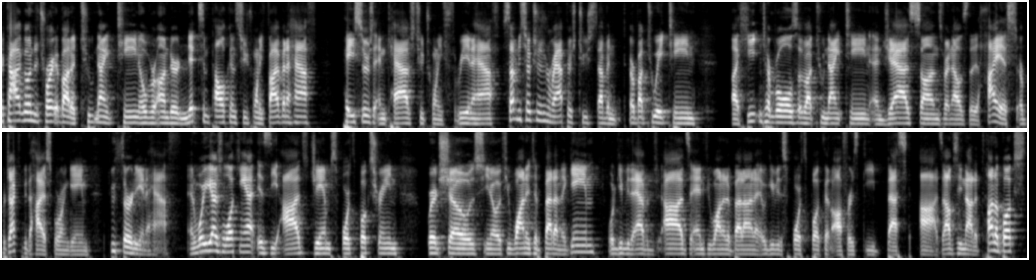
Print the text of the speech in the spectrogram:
Chicago and Detroit about a 219 over under. Knicks and Pelicans 225 and a half. Pacers and Cavs 223 and a half. 76ers and Raptors 27 or about 218. Uh, Heat and Timberwolves about 219, and Jazz Suns right now is the highest, or projected to be the highest scoring game, 230 and a half. And what you guys are looking at is the odds jam sportsbook screen, where it shows, you know, if you wanted to bet on the game, it would give you the average odds, and if you wanted to bet on it, it would give you the sports book that offers the best odds. Obviously, not a ton of books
